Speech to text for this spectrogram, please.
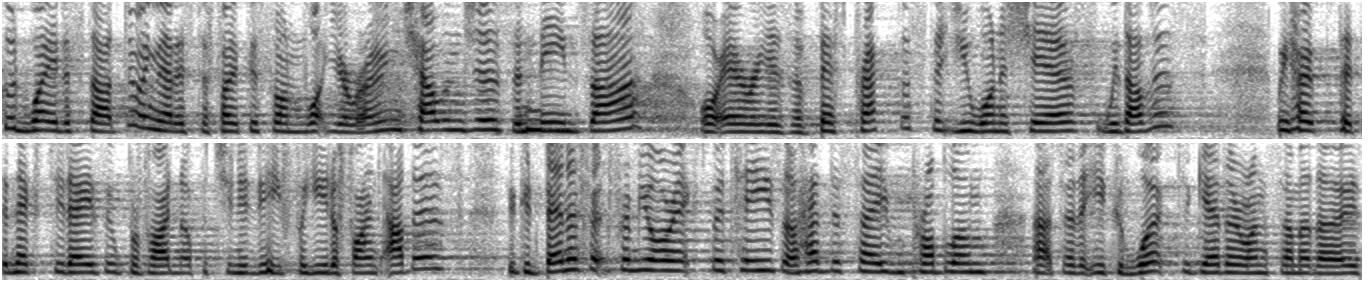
good way to start doing that is to focus on what your own challenges and needs are, or areas of best practice that you want to share with others. We hope that the next two days will provide an opportunity for you to find others who could benefit from your expertise or have the same problem uh, so that you could work together on some of those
